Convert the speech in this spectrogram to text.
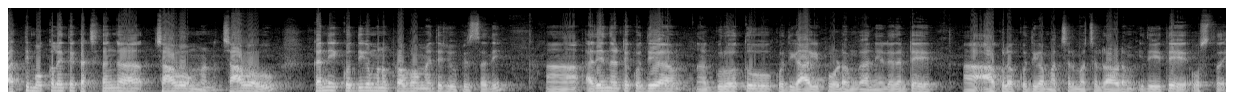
పత్తి మొక్కలు అయితే ఖచ్చితంగా చావవు మన చావవు. కానీ కొద్దిగా మనం ప్రభావం అయితే చూపిస్తుంది. అదేంటంటే కొద్దిగా గ్రోత్ కొద్దిగా ఆగిపోవడం కానీ లేదంటే ఆకులకు కొద్దిగా మచ్చలు మచ్చలు రావడం ఇది అయితే వస్తుంది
